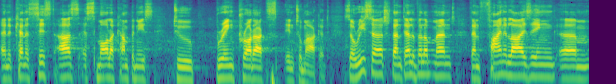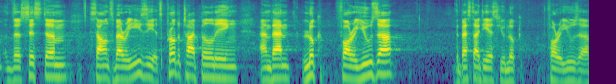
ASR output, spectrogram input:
and it can assist us as smaller companies to bring products into market. So research, then development, then finalizing um, the system sounds very easy. It's prototype building and then look for a user. The best idea is you look for a user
